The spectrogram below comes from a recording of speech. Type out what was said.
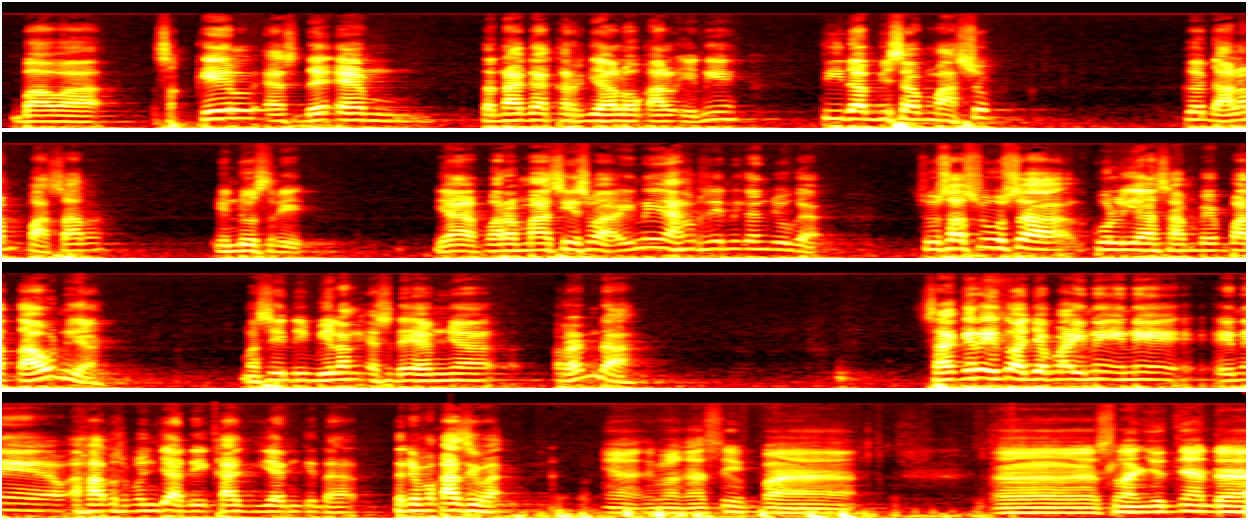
bahwa skill SDM tenaga kerja lokal ini tidak bisa masuk ke dalam pasar industri? Ya para mahasiswa ini harus ini kan juga susah-susah kuliah sampai 4 tahun ya masih dibilang SDM-nya rendah saya kira itu aja Pak. Ini ini ini harus menjadi kajian kita. Terima kasih Pak. Ya terima kasih Pak. E, selanjutnya ada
